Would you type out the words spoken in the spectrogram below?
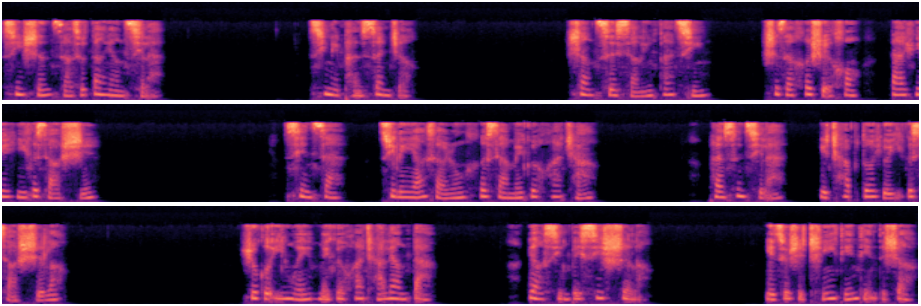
心神早就荡漾起来，心里盘算着。上次小林发情，是在喝水后大约一个小时。现在距离杨小荣喝下玫瑰花茶，盘算起来也差不多有一个小时了。如果因为玫瑰花茶量大，药性被稀释了，也就是迟一点点的事儿。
